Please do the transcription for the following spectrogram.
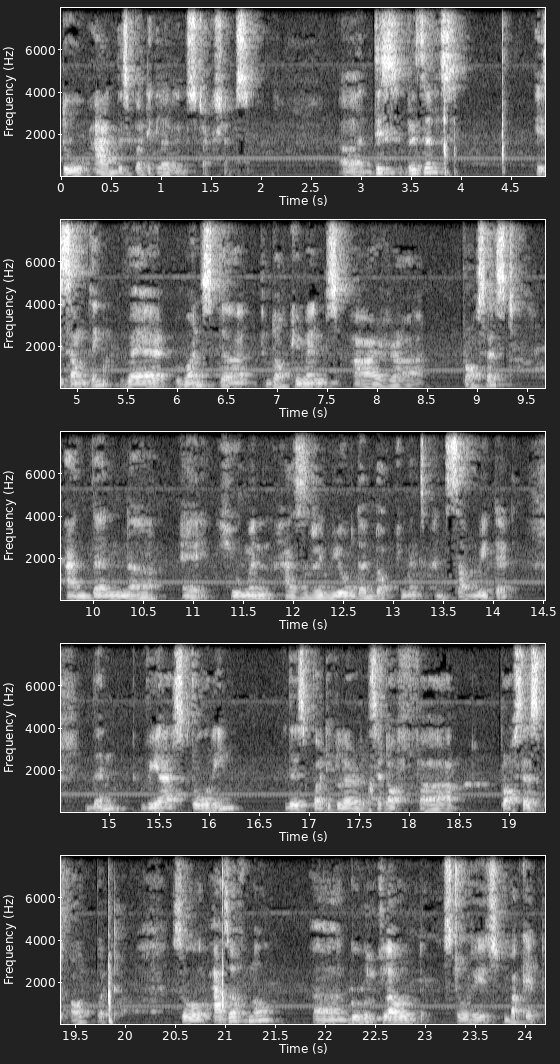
to add this particular instructions. This results is something where once the documents are uh, processed and then uh, a human has reviewed the documents and submitted, then we are storing this particular set of uh, processed output. So as of now, uh, Google Cloud Storage bucket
